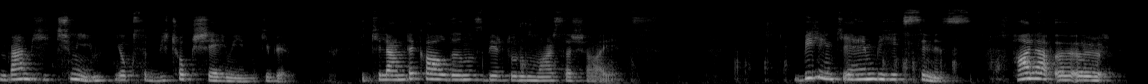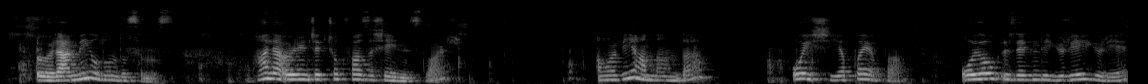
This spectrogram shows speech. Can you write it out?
Ben bir hiç miyim yoksa birçok şey miyim gibi. İkilemde kaldığınız bir durum varsa şayet. Bilin ki hem bir hiçsiniz. Hala öğrenme yolundasınız. Hala öğrenecek çok fazla şeyiniz var. Ama bir yandan da o işi yapa yapa, o yol üzerinde yürüye yürüye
